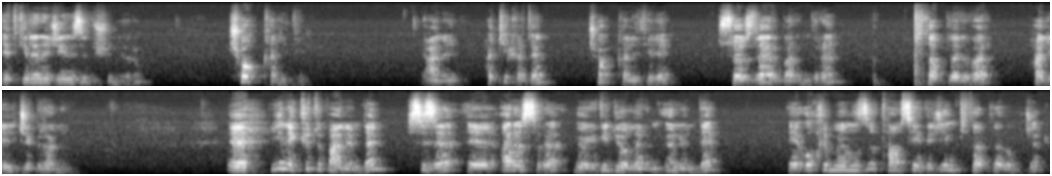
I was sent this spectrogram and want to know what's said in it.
Etkileneceğinizi düşünüyorum. Çok kaliteli. Yani hakikaten çok kaliteli sözler barındıran kitapları var Halil Cibran'ın. Ee, yine kütüphanemden size e, ara sıra böyle videoların önünde e, okumanızı tavsiye edeceğim kitaplar olacak.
